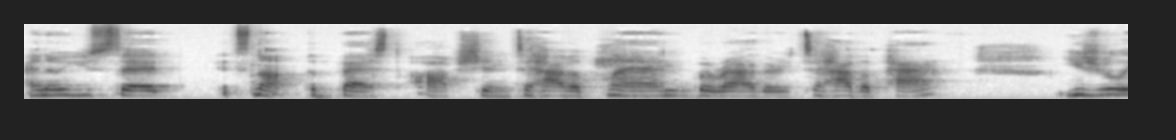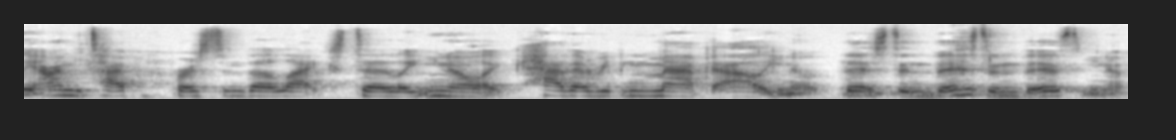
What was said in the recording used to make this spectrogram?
I know you said it's not the best option to have a plan, but rather to have a path. Usually I'm the type of person that likes to like, you know, like have everything mapped out, you know, this and this and this, you know,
